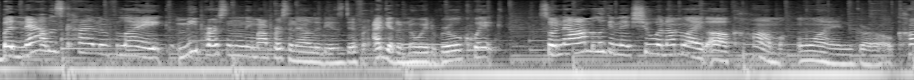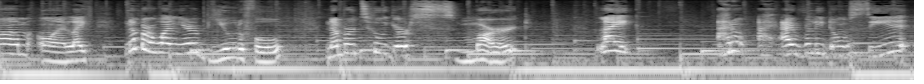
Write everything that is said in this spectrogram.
but now it's kind of like me personally, my personality is different. I get annoyed real quick. So now I'm looking at you and I'm like, oh, come on, girl. Come on. Like, number one, you're beautiful. Number two, you're smart. Like, I don't, I, I really don't see it.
